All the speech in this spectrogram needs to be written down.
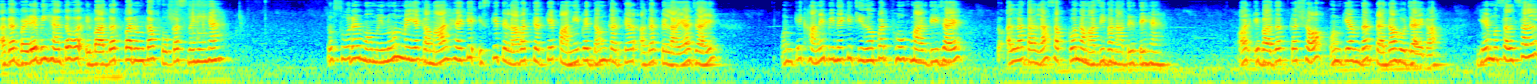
अगर बड़े भी हैं तो वह इबादत पर उनका फोकस नहीं है। तो सूरह मोमिनून में यह कमाल है कि इसकी तिलावत करके पानी पे दम कर कर अगर पिलाया जाए, उनके खाने पीने की चीज़ों पर फूंक मार दी जाए तो अल्लाह ताला सबको नमाजी बना देते हैं और इबादत का शौक़ उनके अंदर पैदा हो जाएगा। ये मुसलसल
